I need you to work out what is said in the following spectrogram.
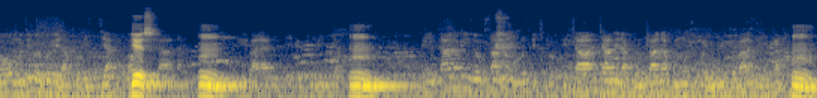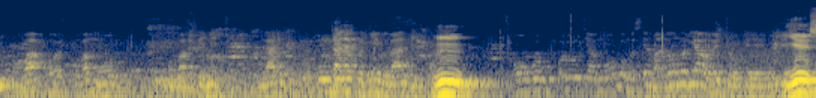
omuti bwe gubeera ku bijja Mm. ebibala ebyo tubijja Mm. entaana oyinza okusanga mu lusi ekitooke kya- kyamera ku ntaana ku muntu kwennyini kwe baaziika Mm. oba muwogo oba fene ng'ali ku- ntaana kwennyini bwe baaziika Mm. ogwo gukola otya muwogo musema n'omulyawo olirya. yes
